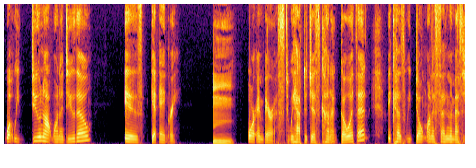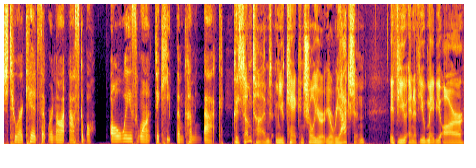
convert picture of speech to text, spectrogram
What we do not want to do, though, is get angry Mm, or embarrassed. We have to just kind of go with it because we don't want to send the message to our kids that we're not askable. Always want to keep them coming back. because sometimes I mean, you can't control your your reaction if you and if you maybe are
